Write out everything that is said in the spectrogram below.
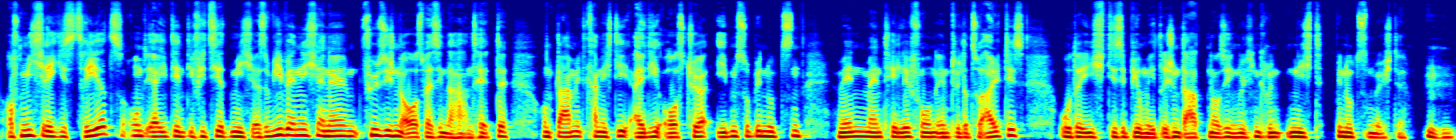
auf mich registriert und er identifiziert mich. Also wie wenn ich einen physischen Ausweis in der Hand hätte und damit kann ich die ID Austria ebenso benutzen, wenn mein Telefon entweder zu alt ist oder ich diese biometrischen Daten aus irgendwelchen Gründen nicht benutzen möchte. Mhm.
